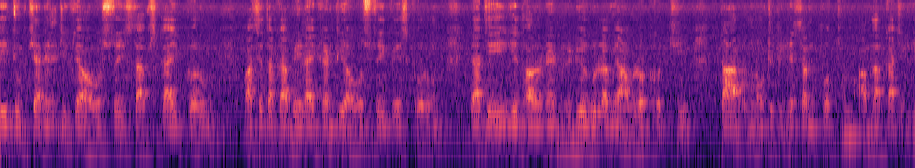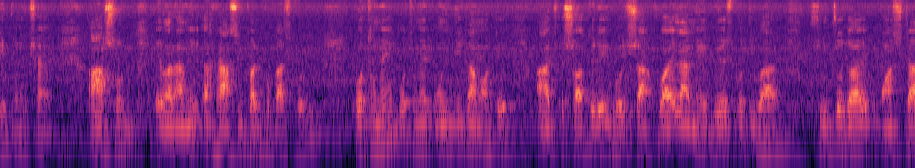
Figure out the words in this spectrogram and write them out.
ইউটিউব চ্যানেলটিকে অবশ্যই সাবস্ক্রাইব করুন। পাশে থাকা বেল আইকনটি অবশ্যই প্রেস করুন, যাতে এই যে ধরনের ভিডিওগুলো আমি আপলোড করছি, তার নোটিফিকেশান প্রথম আপনার কাছে গিয়ে পৌঁছায়। আসুন, এবার আমি রাশিফল প্রকাশ করি। প্রথমে প্রথমে পঞ্জিকা মতে আজ সতেরোই বৈশাখ, পয়লা মে, বৃহস্পতিবার, সূর্যোদয় পাঁচটা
